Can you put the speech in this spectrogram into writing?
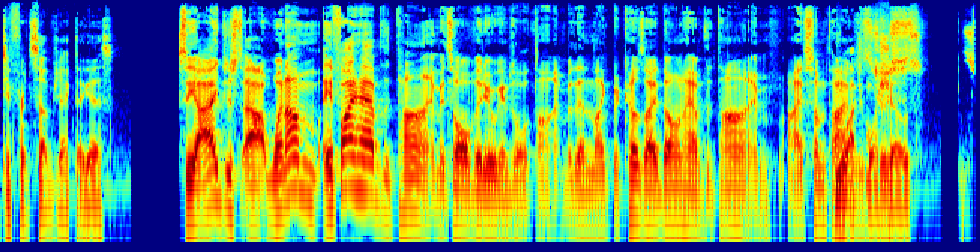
different subject. I guess. See, I just uh, when I'm if I have the time, it's all video games all the time. But then, like because I don't have the time, I sometimes You watch more just- shows. Just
